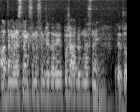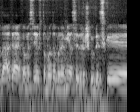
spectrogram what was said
ale ten wrestling si myslím, že tady pořád dnes není. Je to tak a jako myslím, že v tomhle to bude mít asi trošku vždycky,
